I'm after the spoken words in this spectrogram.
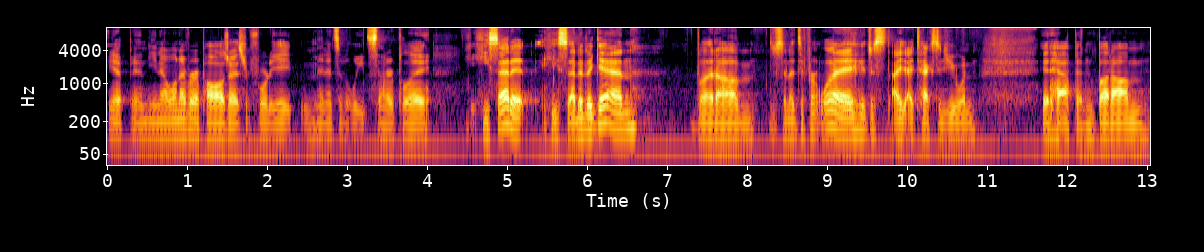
Yep, and you know we'll never apologize for 48 minutes of elite center play. He, he said it. He said it again, but um, just in a different way. It just I, I texted you when it happened, but um,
